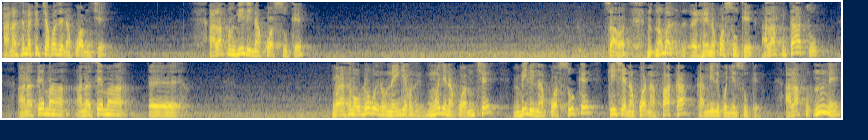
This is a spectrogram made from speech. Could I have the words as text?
anasema kitu cha kwanza inakuwa mche alafu mbili inakuwa suke sawa? Naomba eh, inakuwa suke. Alafu tatu anasema anasema eh, anasema udongo unaingia moja inakuwa mche mbili inakuwa suke kisha inakuwa nafaka kamili kwenye suke. Alafu nne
